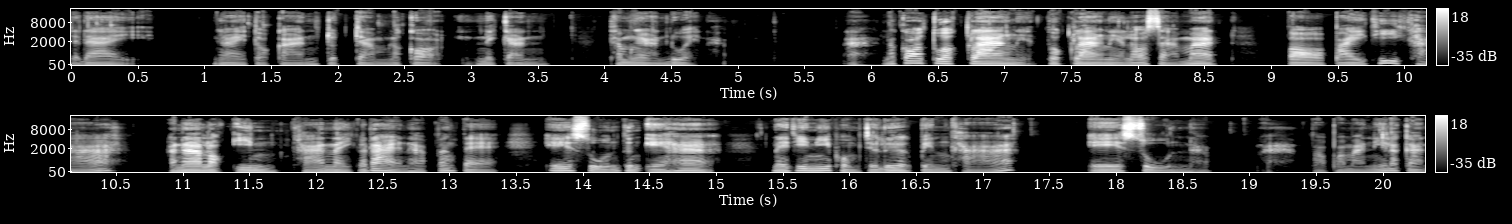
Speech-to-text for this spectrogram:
จะได้ง่ายต่อการจดจำแล้วก็ในการทำงานด้วยนะครับอะแล้วก็ตัวกลางเนี่ยตัวกลางเนี่ยเราสามารถต่อไปที่ขา Analog In ขาไหนก็ได้นะครับ ตั้งแต่ A0 ถึง A5 ในที่นี้ผมจะเลือกเป็นขา A0 นะครับอะต่อประมาณนี้ละกัน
